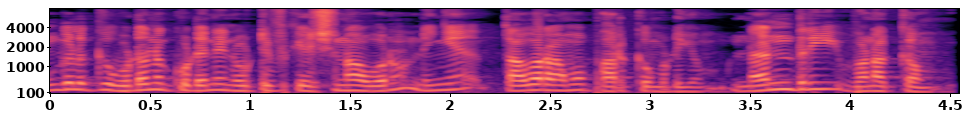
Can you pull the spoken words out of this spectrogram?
உங்களுக்கு உடனுக்குடனே நோட்டிஃபிகேஷனாக வரும். நீங்கள் தவறாமல் பார்க்க முடியும். நன்றி வணக்கம்.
